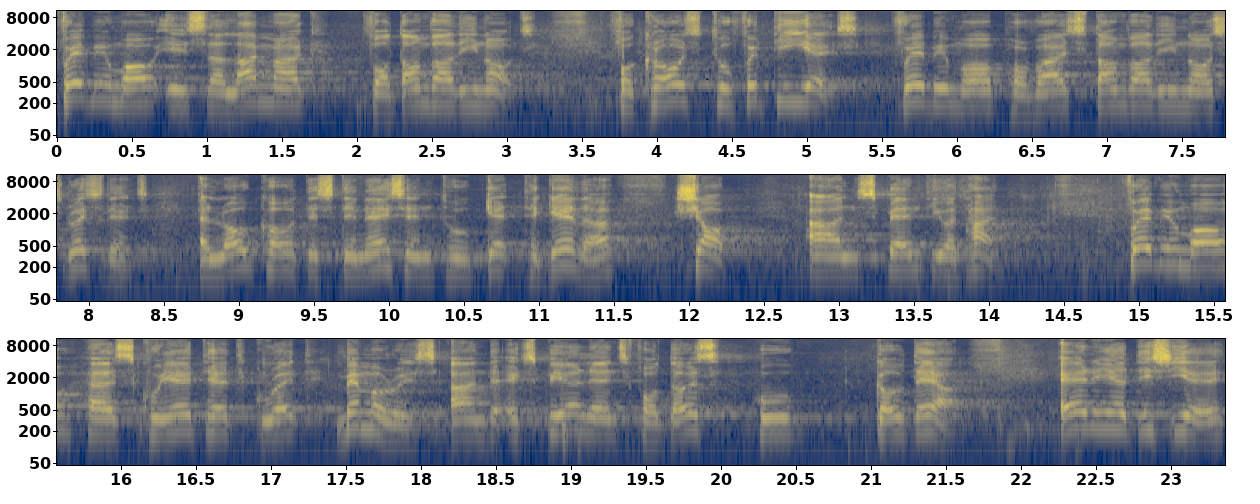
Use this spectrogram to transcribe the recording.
Fairview Mall is a landmark for Don Valley North. For close to 50 years, Fairview Mall provides Don Valley North residents a local destination to get together, shop, and spend your time. Fairview Mall has created great memories and experience for those who go there. Earlier this year,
